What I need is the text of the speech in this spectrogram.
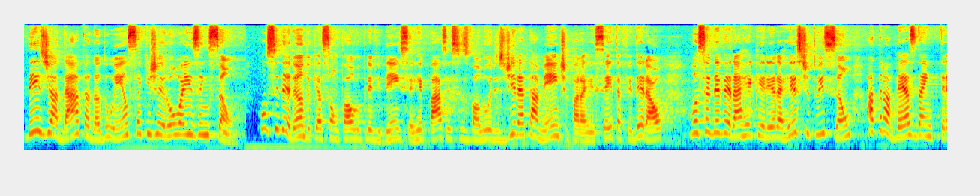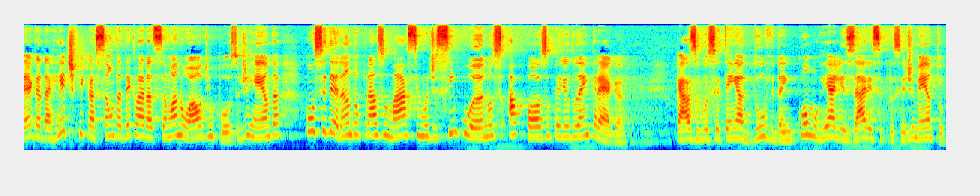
desde a data da doença que gerou a isenção? Considerando que a São Paulo Previdência repassa esses valores diretamente para a Receita Federal, você deverá requerer a restituição através da entrega da retificação da Declaração Anual de Imposto de Renda, considerando o prazo máximo de cinco anos após o período da entrega. Caso você tenha dúvida em como realizar esse procedimento,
